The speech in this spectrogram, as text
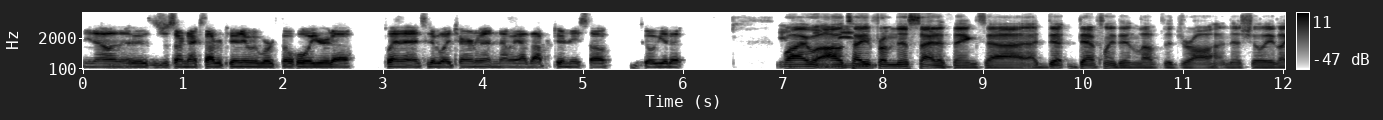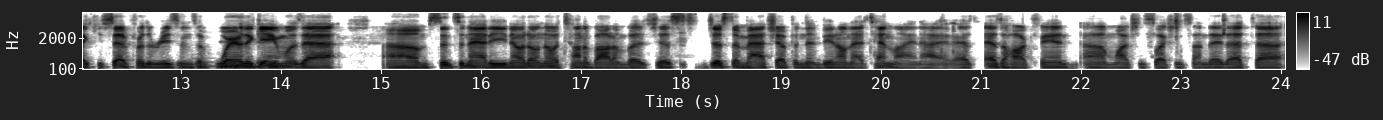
You know, and this is just our next opportunity. We worked the whole year to play in the NCAA tournament, and now we have the opportunity. So let's go get it. Well, I, will tell you from this side of things, uh, I de- definitely didn't love the draw initially, like you said, for the reasons of where the game was at. Um, Cincinnati, you know, I don't know a ton about them, but it's just just a matchup, and then being on that ten line. I, as, as a Hawk fan, um, watching Selection Sunday, that uh,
